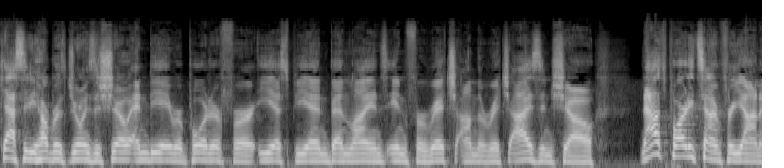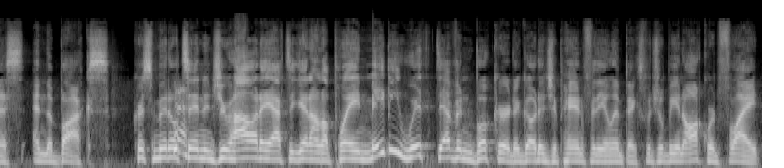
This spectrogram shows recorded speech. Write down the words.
Cassidy Hubbarth joins the show, NBA reporter for ESPN. Ben Lyons in for Rich on the Rich Eisen show. Now it's party time for Giannis and the Bucks. Khris Middleton and Jrue Holiday have to get on a plane, maybe with Devin Booker to go to Japan for the Olympics, which will be an awkward flight,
